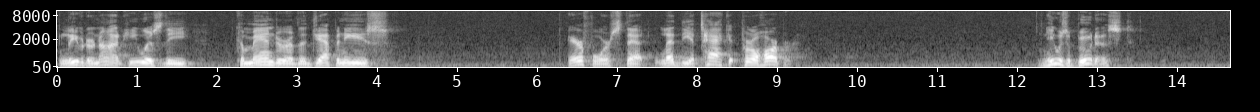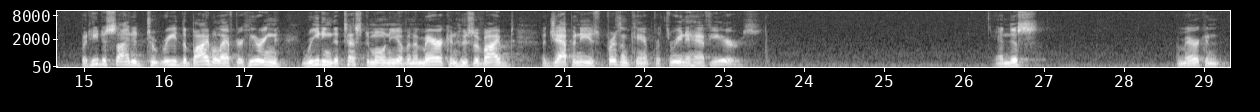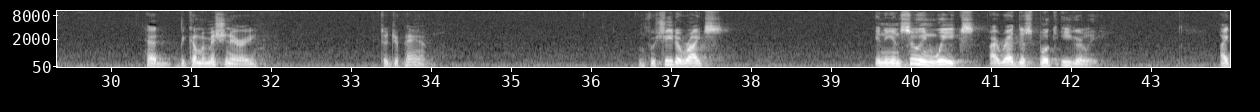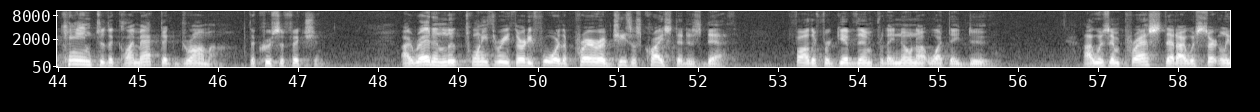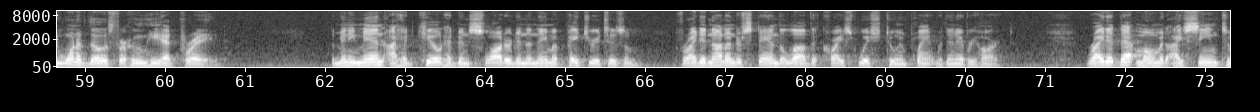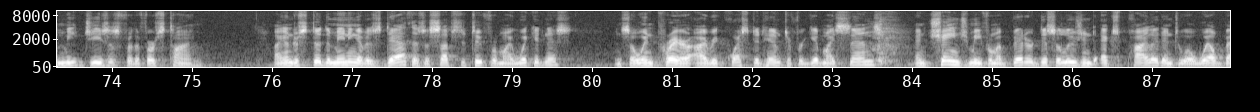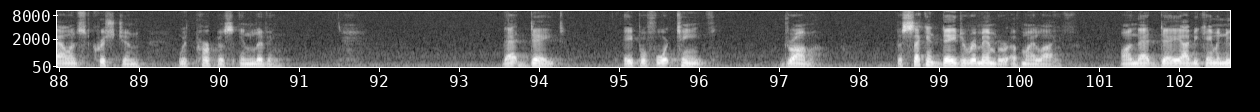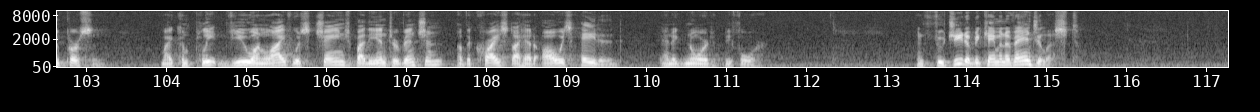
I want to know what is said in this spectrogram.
Believe it or not, he was the commander of the Japanese Air Force that led the attack at Pearl Harbor. And he was a Buddhist but he decided to read the Bible after hearing, reading the testimony of an American who survived a Japanese prison camp for three and a half years. And this American had become a missionary to Japan. And Fuchida writes In the ensuing weeks, I read this book eagerly. I came to the climactic drama, the crucifixion. I read in Luke 23 34 the prayer of Jesus Christ at his death Father, forgive them, for they know not what they do. I was impressed that I was certainly one of those for whom he had prayed. The many men I had killed had been slaughtered in the name of patriotism, for I did not understand the love that Christ wished to implant within every heart. Right at that moment, I seemed to meet Jesus for the first time. I understood the meaning of his death as a substitute for my wickedness, and so in prayer, I requested him to forgive my sins and change me from a bitter, disillusioned ex pilot into a well balanced Christian with purpose in living. That date, April 14th, drama, the second day to remember of my life. On that day, I became a new person. My complete view on life was changed by the intervention of the Christ I had always hated and ignored before. And Fuchida became an evangelist,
